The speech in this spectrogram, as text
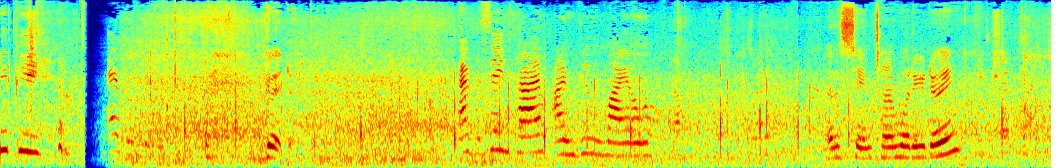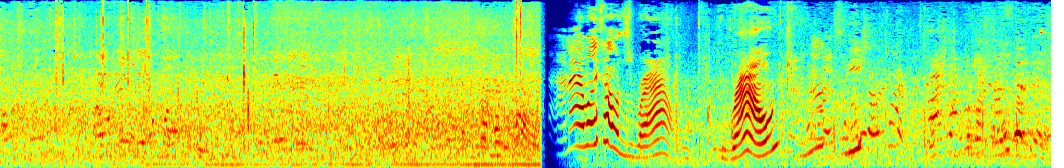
Pee pee. everything. Good. At the same time, I'm doing my own. At the same time, what are you doing? And I like how it's round. Round? See? Look at this.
